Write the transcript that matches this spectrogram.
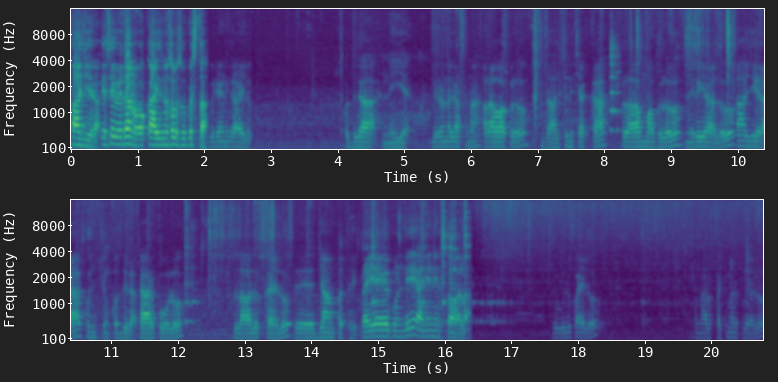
సాజీరా. చేసే విధానం ఒక ఐదు నిమిషాలు చూపిస్తా. బిర్యానీకి ఆయిల్ కొద్దిగా నెయ్యి బిరుండగాసన పలావాకులు దాల్చిన చెక్క లామగులు మిరియాలు సాజీరా కొంచెం కొద్దిగా పువ్వులు లాలుక్కాయలు జాంపత్రి. ఫ్రై అయ్యకుండి ఆనియన్ వేసుకోవాలా? ఉల్లిపాయలు ఒక నాలుగు పచ్చిమిరపకాయలు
